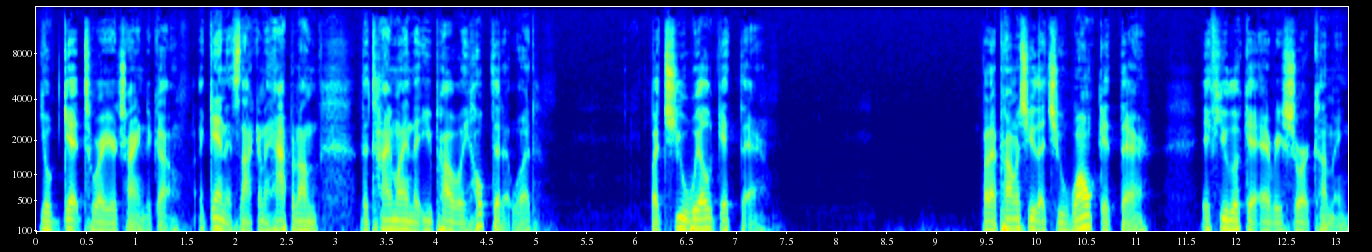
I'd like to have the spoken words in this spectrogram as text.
You'll get to where you're trying to go. Again, it's not going to happen on the timeline that you probably hoped that it would, but you will get there. But I promise you that you won't get there if you look at every shortcoming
